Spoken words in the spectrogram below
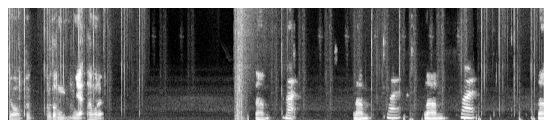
โยกูกูต้องเงี้ยทั้งหมดเลยน้ไม่ำน้ไม่ำ น้ไม่ำน้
